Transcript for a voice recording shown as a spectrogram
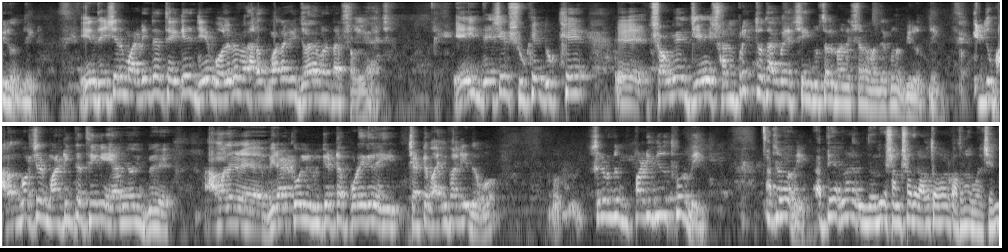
বিরোধ নেই। এ দেশের মাটিতে থেকে যে বলবে ভারত মাতা কি জয়, আমরা তার সঙ্গে আছে। এই দেশের সুখে, দুঃখে সঙ্গে যে সম্পৃক্ত থাকবে, সেই মুসলমানের সঙ্গে আমাদের কোনো বিরোধ নেই। কিন্তু ভারতবর্ষের মাটিতে থেকে আমি ওই আমাদের বিরাট কোহলির উইকেটটা পড়ে গেলেই চারটে বাজি ফাটিয়ে দেবো। সেরকম তো পার্টি বিরোধ করবেই। আপনি আপনি আপনার দলীয় সাংসদের আহত হওয়ার কথা বলছেন।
